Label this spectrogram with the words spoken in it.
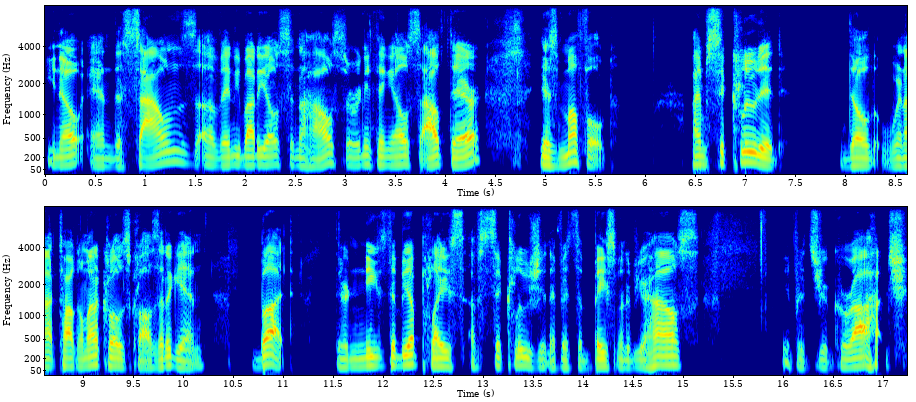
you know, and the sounds of anybody else in the house or anything else out there is muffled. I'm secluded, though we're not talking about a closed closet again, but there needs to be a place of seclusion. If it's the basement of your house, if it's your garage,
